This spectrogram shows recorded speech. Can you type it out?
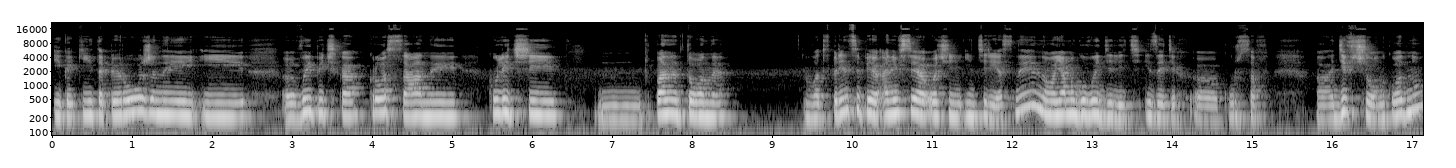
и какие-то пирожные, и э, выпечка, круассаны, куличи, м, панеттоне. Вот, в принципе, они все очень интересные, но я могу выделить из этих э, курсов э, девчонку одну.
